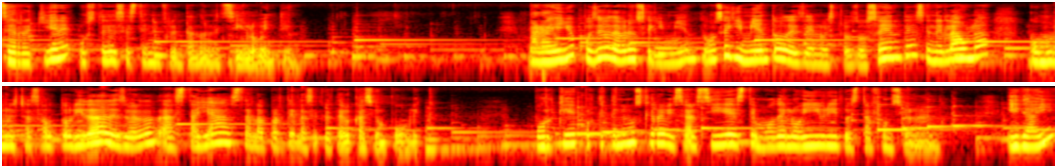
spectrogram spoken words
se requiere ustedes estén enfrentando en el siglo XXI. Para ello, pues debe de haber un seguimiento, un seguimiento desde nuestros docentes en el aula como nuestras autoridades, ¿verdad? Hasta allá, hasta la parte de la Secretaría de Educación Pública. ¿Por qué? Porque tenemos que revisar si este modelo híbrido está funcionando. Y de ahí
